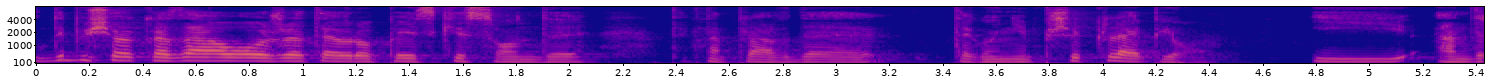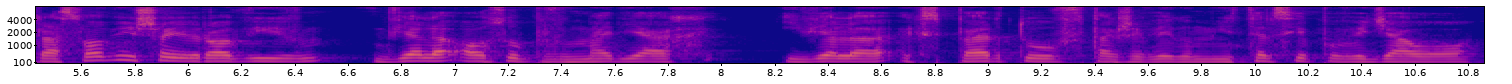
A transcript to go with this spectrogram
Gdyby się okazało, że te europejskie sądy tak naprawdę tego nie przyklepią. I Andrasowi Szejrowi wiele osób w mediach i wiele ekspertów, także w jego ministerstwie powiedziało:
